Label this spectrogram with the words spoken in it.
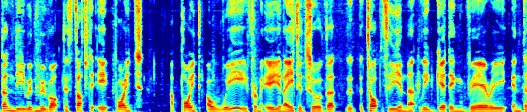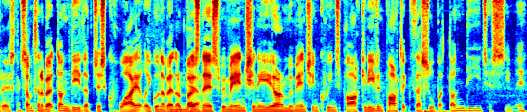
Dundee would move up to 38 points, a point away from Ayr United. So that the, the top three in that league getting very interesting. Something about Dundee, they're just quietly going about their Mm, yeah. business. We mention Ayr and we mention Queen's Park and even Partick Thistle, but Dundee just seem to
